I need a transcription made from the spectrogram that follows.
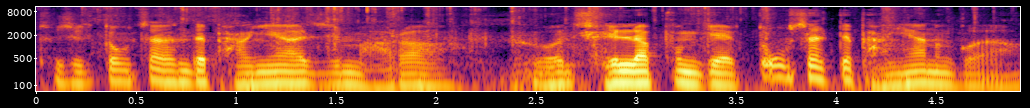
주식 똥 싸는데 방해하지 마라. 그건 제일 나쁜 게 똥 쌀 때 방해하는 거야.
